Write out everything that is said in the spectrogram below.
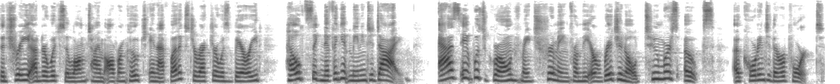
The tree under which the longtime Auburn coach and athletics director was buried held significant meaning to Dye, as it was grown from a trimming from the original Toomer's Oaks, according to the report.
